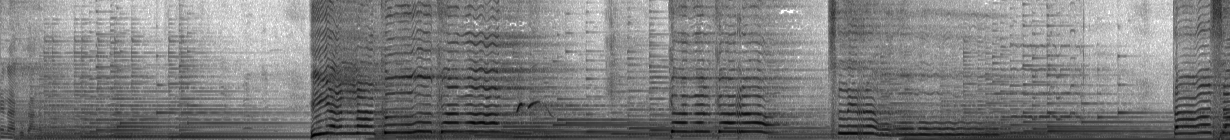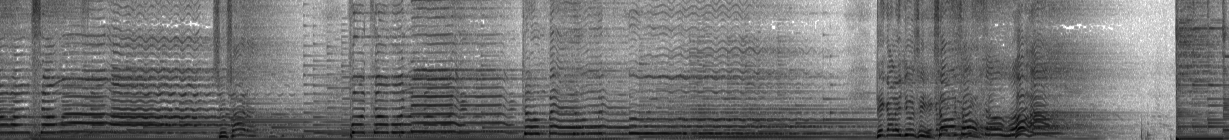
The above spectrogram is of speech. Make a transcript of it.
Yen aku kangen. Yen aku kangen. Kangen karo seliramu. Tak sawang-sawang. Susana. Kale Juicy. So so so ho ha.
